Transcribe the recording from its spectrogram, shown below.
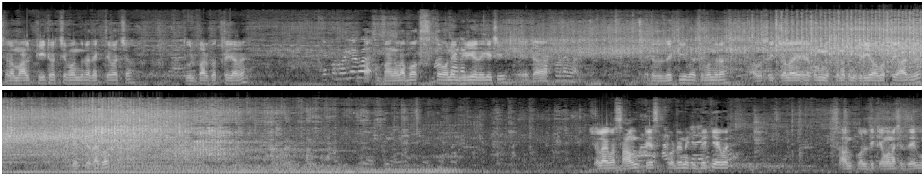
চলো মাল ফিট হচ্ছে বন্ধুরা, দেখতে পাচ্ছ। তুল পার করতে যাবে। বাংলা বক্স তো অনেক ভিডিও দেখেছি। এটা এটা তো দেখতেই পাচ্ছ বন্ধুরা। অবশ্যই চলো, এরকম নতুন নতুন ভিডিও অবশ্যই আসবে। দেখতে থাকো। চলো একবার সাউন্ড টেস্ট করে নাকি দেখি একবার। সাউন্ড কোয়ালিটি কেমন আছে, দেখব।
